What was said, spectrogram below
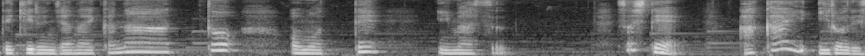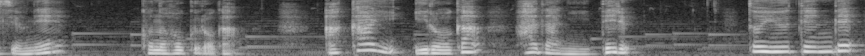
できるんじゃないかなと思っています。そして赤い色ですよね。このほくろが。赤い色が肌に出る。という点で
